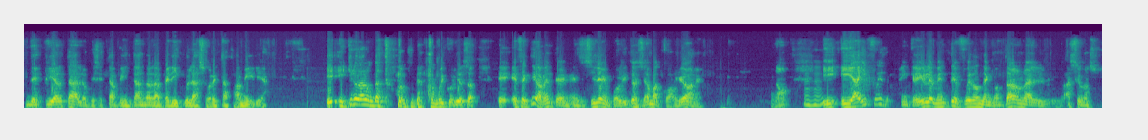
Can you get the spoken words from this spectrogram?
despierta lo que se está pintando en la película sobre esta familia. Y, y, quiero dar un dato, un dato muy curioso. Eh, efectivamente, en, en, Sicilia hay un pueblito que se llama Corleone. ¿no? Uh -huh. y, y, ahí fue, increíblemente, fue donde encontraron al, hace unos,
